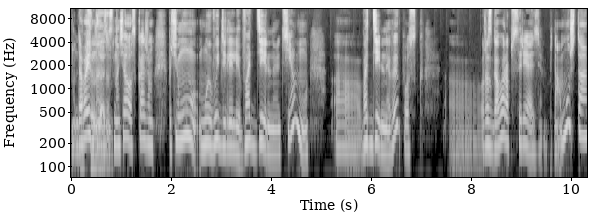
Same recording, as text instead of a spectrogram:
Давай обсуждать. сначала скажем, почему мы выделили в отдельную тему, а, в отдельный выпуск а, разговор о псориазе. Потому что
